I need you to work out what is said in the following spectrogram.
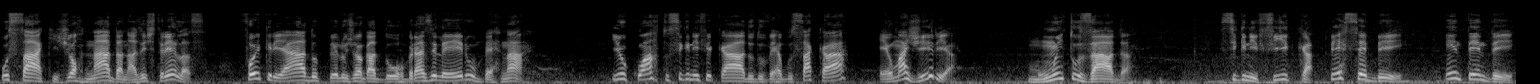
O saque Jornada nas Estrelas foi criado pelo jogador brasileiro Bernard. E o quarto significado do verbo sacar é uma gíria, muito usada. Significa perceber, entender,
